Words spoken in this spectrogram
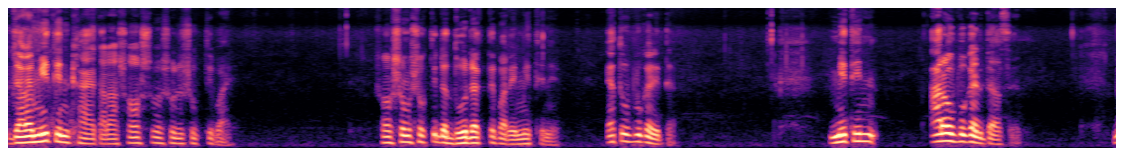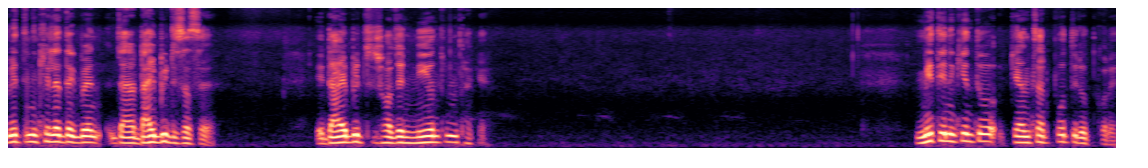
যারা মিথিন খায়, তারা সবসময় শরীরে শক্তি পায়। সবসময় শক্তিটা ধরে রাখতে পারে মিথিনে এত উপকারিতা। মিথিন আরও উপকারিতা আছে। মিথিন খেলে দেখবেন যারা ডায়াবেটিস আছে, এই ডায়াবেটিস সহজে নিয়ন্ত্রণ থাকে। মিথিন কিন্তু ক্যান্সার প্রতিরোধ করে।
